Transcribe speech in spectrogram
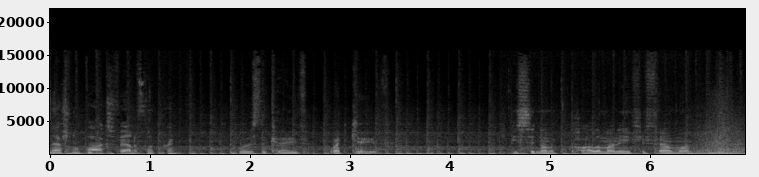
National Parks found a footprint. Where's the cave? What cave? You'd be sitting on a pile of money if you found one.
